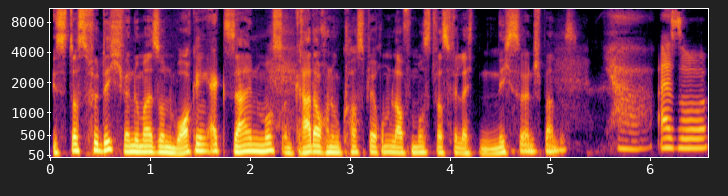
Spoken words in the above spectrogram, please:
ist das für dich, wenn du mal so ein Walking Act sein musst und gerade auch in einem Cosplay rumlaufen musst, was vielleicht nicht so entspannt ist? Ja, also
